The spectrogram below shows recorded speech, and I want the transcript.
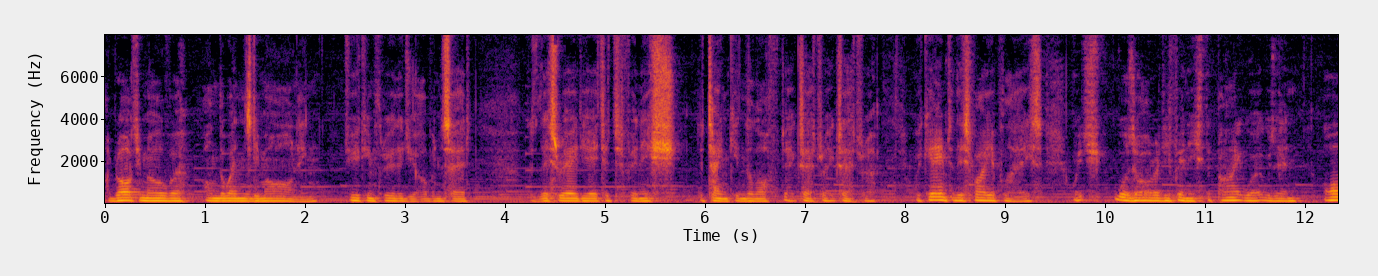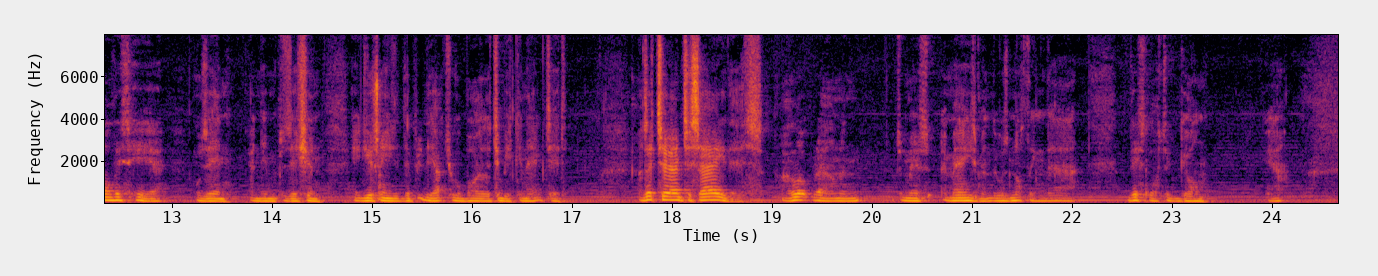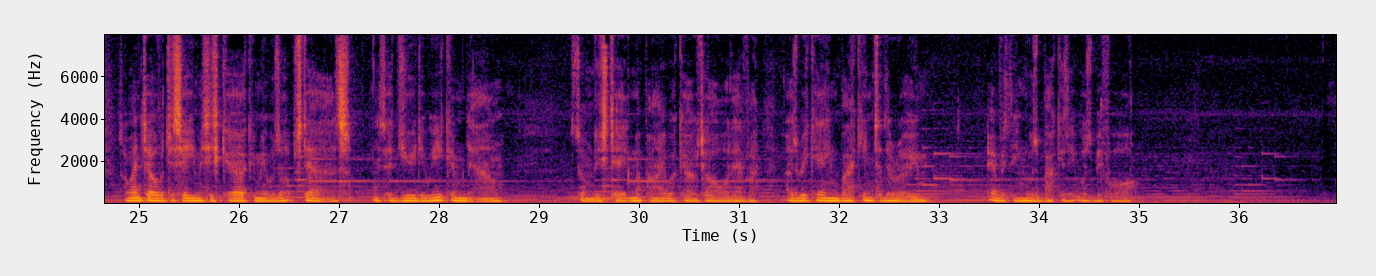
I brought him over on the Wednesday morning, took him through the job and said, this radiator to finish, the tank in the loft, etc., etc. We came to this fireplace, which was already finished. The pipe work was in. All this here was in and in position. It just needed the, the actual boiler to be connected. As I turned to say this, I looked round and to my amazement, there was nothing there. This lot had gone. Yeah. So I went over to see Mrs. Kirkham, who was upstairs. I said, Judy, we come down? Somebody's taken my pipework out or whatever. As we came back into the room, everything was back as it was before.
